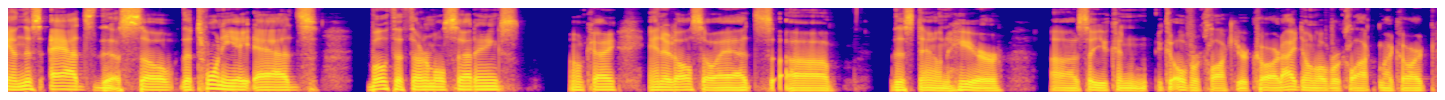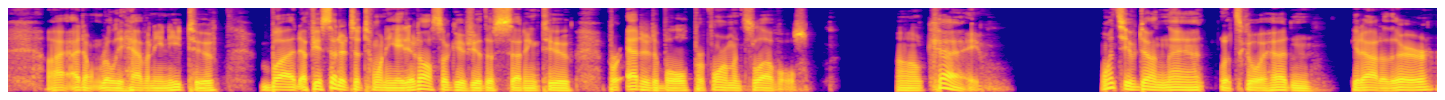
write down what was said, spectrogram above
and this adds this so the 28 adds both the thermal settings okay and it also adds uh, this down here uh, so you can, you can, overclock your card. I don't overclock my card. I, I, don't really have any need to. But if you set it to 28, it also gives you this setting too for editable performance levels. Okay. Once you've done that, let's go ahead and get out of there.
